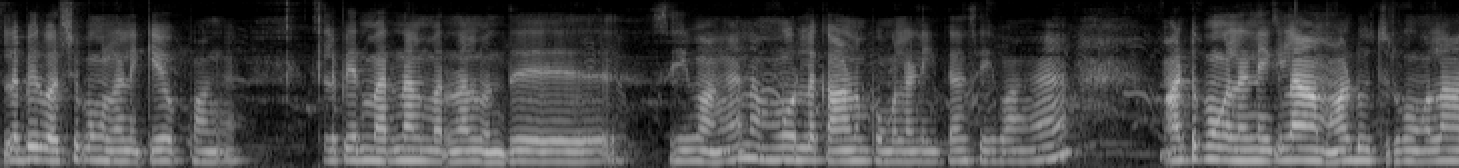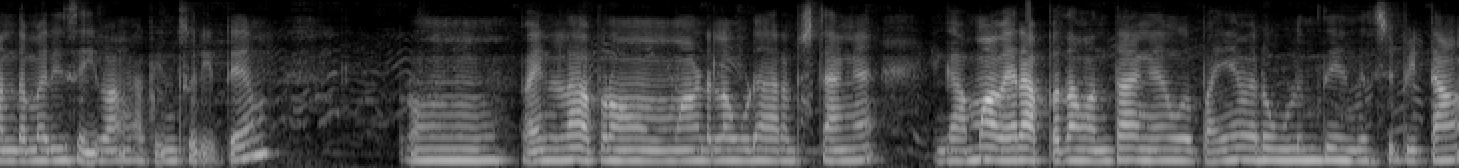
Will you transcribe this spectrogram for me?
சில பேர் வருஷ பொங்கல் அன்றைக்கே வைப்பாங்க. சில பேர் மறுநாள் மறுநாள் வந்து செய்வாங்க. நம்ம ஊரில் காணும் பொங்கல் அன்னைக்கு தான் செய்வாங்க. மாட்டுப் பொங்கல் அன்னைக்கெலாம் மாடு வச்சுருக்கவங்கலாம் அந்த மாதிரி செய்வாங்க அப்படின்னு சொல்லிட்டு. அப்புறம் ஃபைனலாக அப்புறம் மாடெல்லாம் விட ஆரம்பிச்சிட்டாங்க. எங்கள் அம்மா வேறு அப்போ தான் வந்தாங்க. ஒரு பையன் வேறு உளுந்து எந்திரிச்சு போயிட்டான்.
